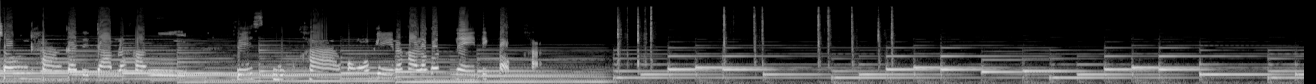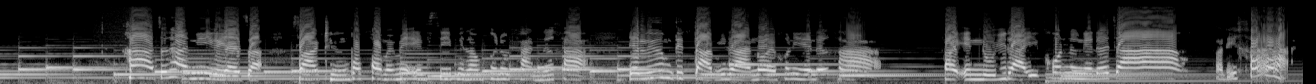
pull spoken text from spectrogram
ช่องทางการติดตามนะคะมี Facebook ค่ะ องน้อเพลงนะคะ แล้วก็ใน TikTok ค่ะค่ะสุดท้ายนี้ก็อยากจะฝากถึงพ่อพ่อแม่แม่เอฟซีเพลำเพื่อนทุกท่านเนอะค่ะ อย่าลืมติดตามอีหลาหน่อยคนนี้เนอะค่ะ ฝากเอ็นดูอีหลาอีกคนหนึ่งเนี่ยเด้อจ้า สวัสดีค่ะ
